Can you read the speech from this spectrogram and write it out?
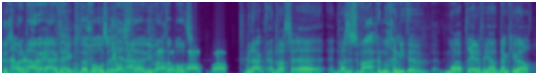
dan gaan we er daarbij uit, Henk. Want we hebben onze gast, eh, die wacht op ons. Bedankt. Het was, eh, het was Zwaar genoegen. genieten. Mooi optreden van jou. Dankjewel.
